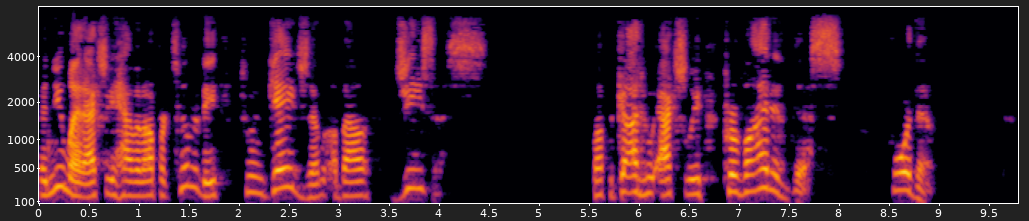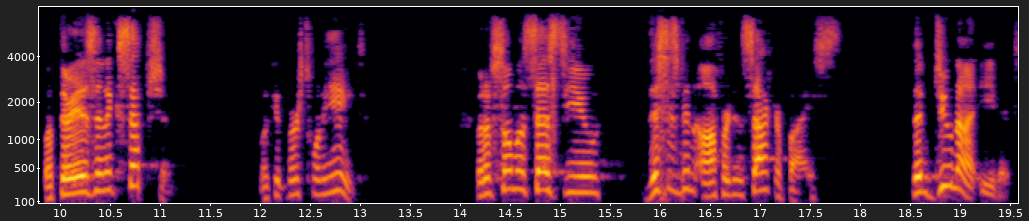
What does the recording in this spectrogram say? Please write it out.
And you might actually have an opportunity to engage them about Jesus. About the God who actually provided this for them. But there is an exception. Look at verse 28. But if someone says to you, this has been offered in sacrifice, then do not eat it.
